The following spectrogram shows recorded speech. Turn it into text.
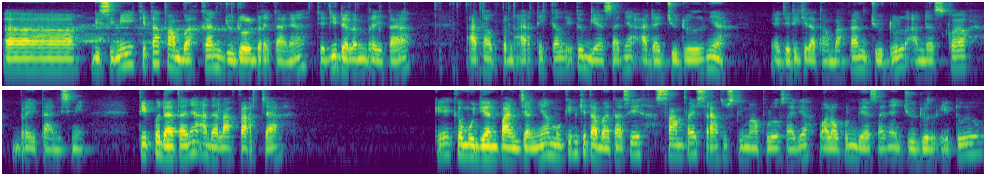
uh, di sini kita tambahkan judul beritanya. Jadi dalam berita ataupun artikel itu biasanya ada judulnya. Ya, jadi kita tambahkan judul underscore berita di sini. Tipe datanya adalah varchar. Oke, kemudian panjangnya mungkin kita batasi sampai 150 saja, walaupun biasanya judul itu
